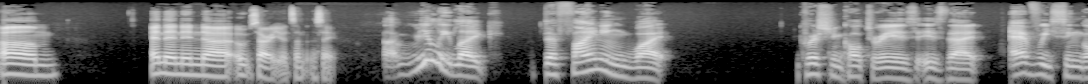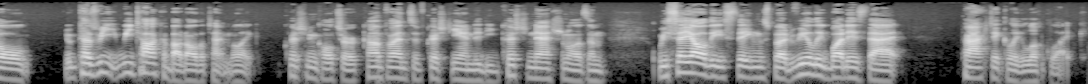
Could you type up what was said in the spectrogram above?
Um, and then in, uh, oh, sorry, you had something to say. Uh, really, like defining what Christian culture is is that every single because we we talk about all the time like Christian culture, comprehensive Christianity, Christian nationalism. We say all these things, but really, what does that practically look like?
